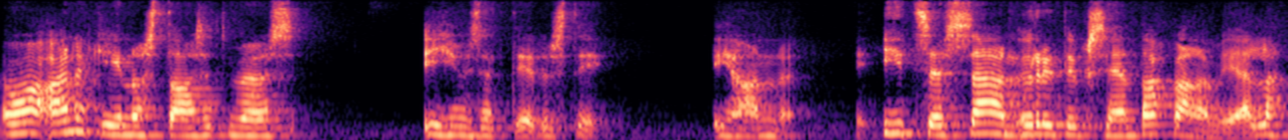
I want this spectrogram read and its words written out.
Aina kiinnostaa sit myös ihmiset tietysti ihan itsessään yrityksien takana vielä.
